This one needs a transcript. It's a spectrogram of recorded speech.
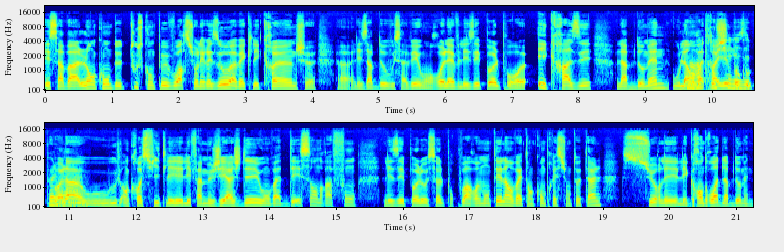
et ça va à l'encontre de tout ce qu'on peut voir sur les réseaux avec les crunchs, les abdos, vous savez, où on relève les épaules pour écraser l'abdomen, où là on, va travailler beaucoup. voilà, ou en crossfit les, les fameux GHD où on va descendre à fond les épaules au sol pour pouvoir remonter, là on va être en compression totale sur les, grands droits de l'abdomen.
